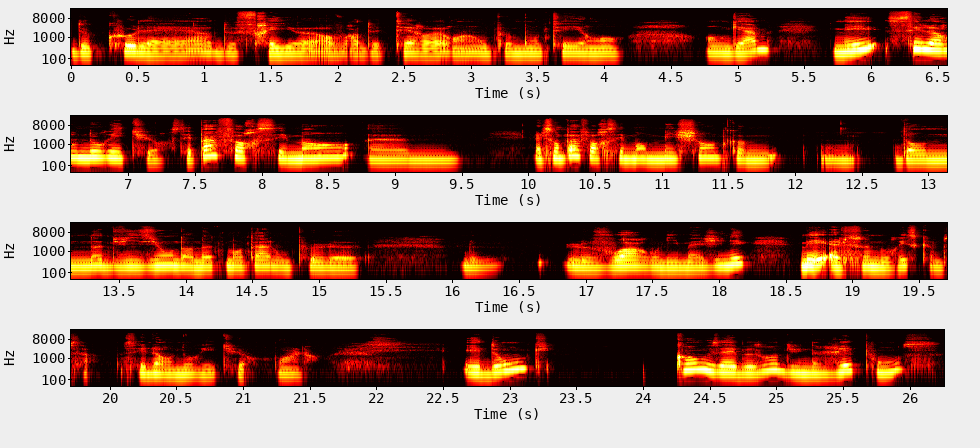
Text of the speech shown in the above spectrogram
de colère, de frayeur, voire de terreur. Hein. On peut monter en, gamme, mais c'est leur nourriture. C'est pas forcément, euh, elles sont pas forcément méchantes comme dans notre vision, dans notre mental, on peut le, le, le voir ou l'imaginer, mais elles se nourrissent comme ça. C'est leur nourriture, voilà. Et donc, quand vous avez besoin d'une réponse,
